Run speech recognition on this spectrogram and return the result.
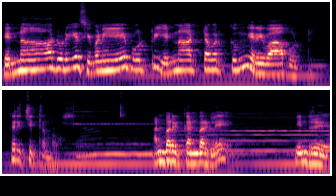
தென்னாடுடைய சிவனே போற்றி எந்நாட்டவர்க்கும் இறைவா போற்றி. திருச்சிற்றம்பலம். அன்பருக்கு அன்பர்களே இன்று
